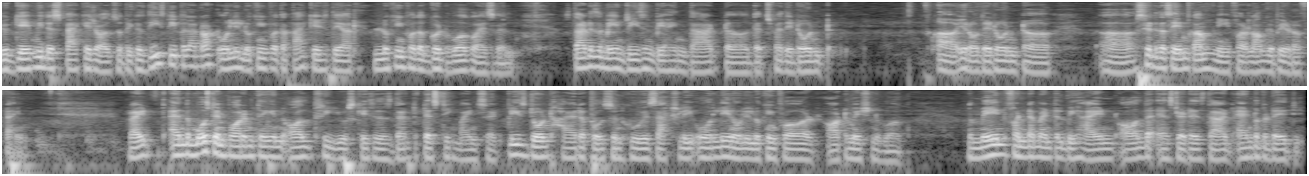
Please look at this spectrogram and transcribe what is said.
you gave me this package also because these people are not only looking for the package they are looking for the good work as well. So that is the main reason behind that uh, that's why they don't uh, you know they don't uh, uh, sit in the same company for a longer period of time. Right? And the most important thing in all three use cases is that the testing mindset. Please don't hire a person who is actually only and only looking for automation work. The main fundamental behind all the SDET is that end of the day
